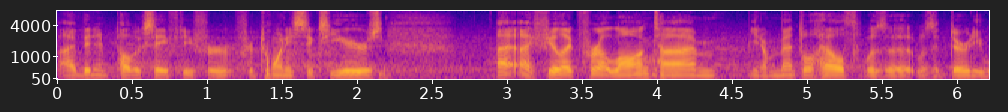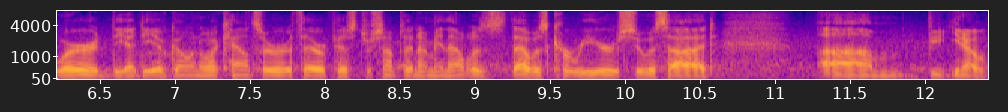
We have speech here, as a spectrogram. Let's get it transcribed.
i've been in public safety for, for 26 years. I, I feel like for a long time, you know, mental health was a was a dirty word. The idea of going to a counselor or a therapist or something. I mean, that was that was career suicide. Um, you know,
